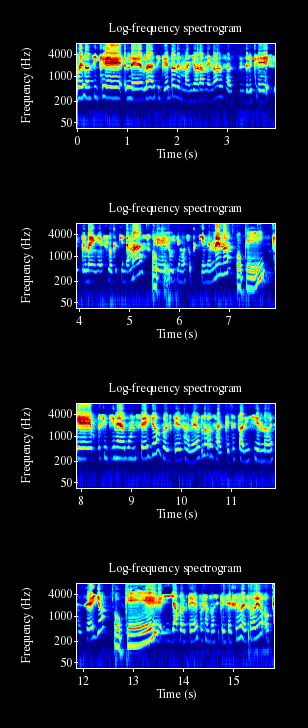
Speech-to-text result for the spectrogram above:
Pues así que leer la etiqueta de mayor a menor, o sea, tendré que el primer es lo que tiene más, que el último es lo que tiene menos. Ok. Que si tiene algún sello, voltees a verlo, o sea, qué te está diciendo ese sello. Ok. Eh, y ya voltees, por ejemplo, si te dice exceso de sodio, ok,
